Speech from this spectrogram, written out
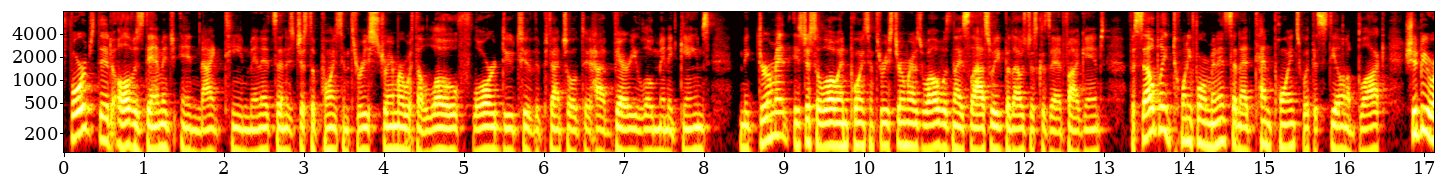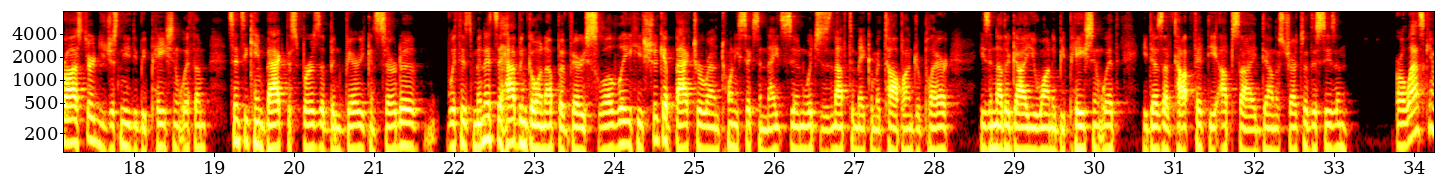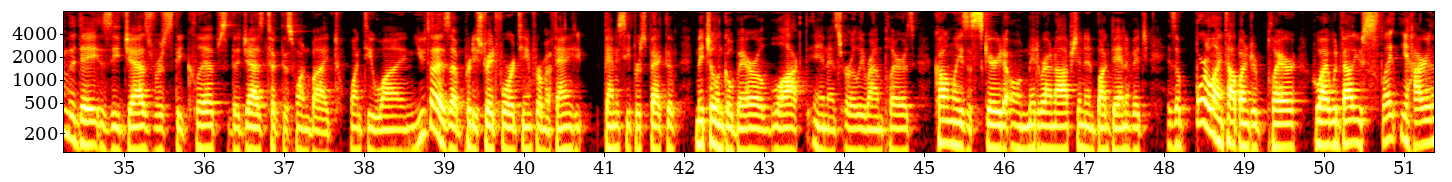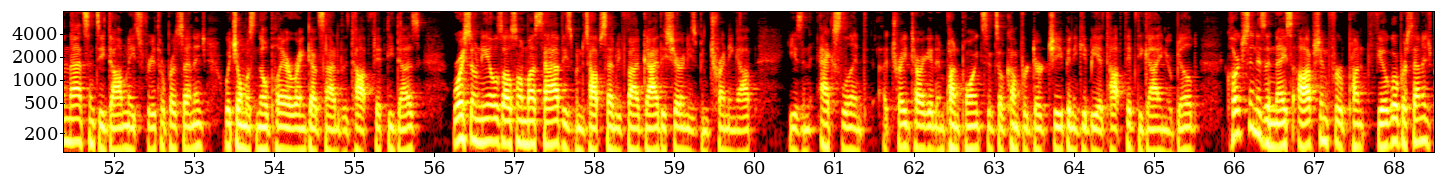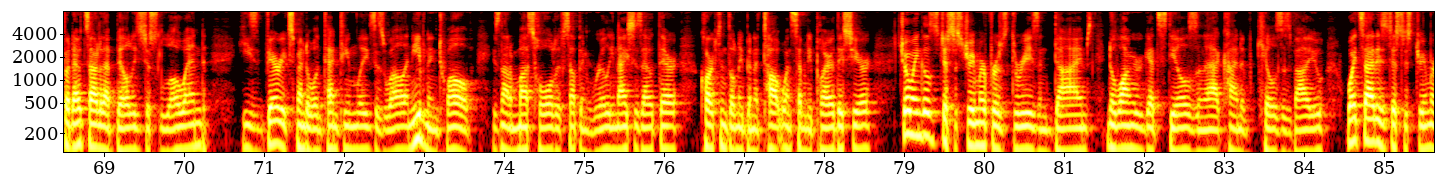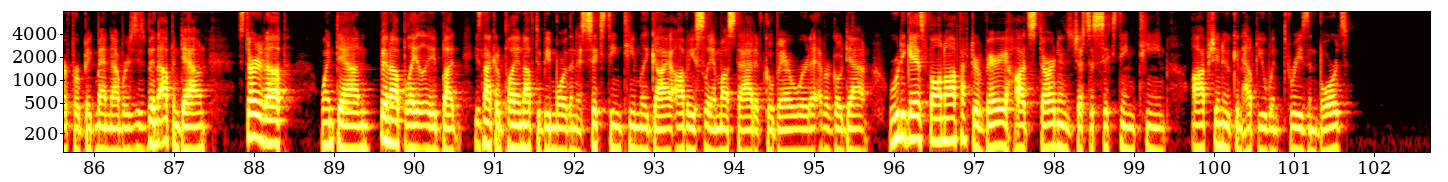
Forbes did all of his damage in 19 minutes and is just a points and three streamer with a low floor due to the potential to have very low minute games. McDermott is just a low end points and three streamer as well. Was nice last week, but that was just because they had five games. Vassell played 24 minutes and had 10 points with a steal and a block. Should be rostered. You just need to be patient with him. Since he came back, the Spurs have been very conservative with his minutes. They have been going up, but very slowly. He should get back to around 26 a night soon, which is enough to make him a top 100 player. He's another guy you want to be patient with. He does have top 50 upside down the stretch of the season. Our last game of the day is the Jazz versus the Clips. The Jazz took this one by 21. Utah is a pretty straightforward team from a fantasy perspective. Mitchell and Gobert are locked in as early round players. Conley is a scary to own mid round option, and Bogdanovich is a borderline top 100 player who I would value slightly higher than that since he dominates free throw percentage, which almost no player ranked outside of the top 50 does. Royce O'Neale is also a must have. He's been a top 75 guy this year and he's been trending up. He is an excellent uh, trade target and punt points since he'll come for dirt cheap and he could be a top 50 guy in your build. Clarkson is a nice option for punt field goal percentage, but outside of that build, he's just low end. He's very expendable in 10 team leagues as well. And even in 12, he's not a must hold if something really nice is out there. Clarkson's only been a top 170 player this year. Joe Ingles just a streamer for his threes and dimes, no longer gets steals, and that kind of kills his value. Whiteside is just a streamer for big man numbers. He's been up and down, started up, went down, been up lately, but he's not going to play enough to be more than a 16 team league guy. Obviously, a must add if Gobert were to ever go down. Rudy Gay has fallen off after a very hot start and is just a 16 team option who can help you win threes and boards.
